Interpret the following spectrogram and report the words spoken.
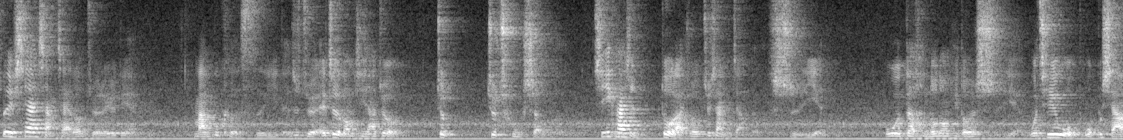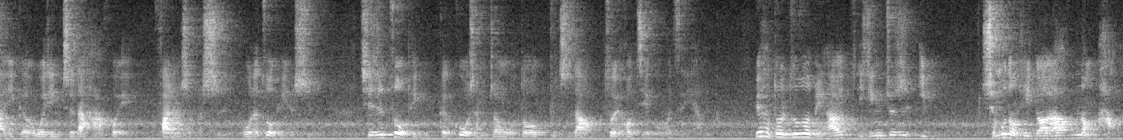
所以现在想起来都觉得有点蛮不可思议的，就觉得哎，这个东西它就就就出生了。其实一开始对我来说，就像你讲的。实验，我的很多东西都是实验。我其实我我不想要一个我已经知道它会发生什么事。我的作品是，其实作品的过程中我都不知道最后结果会怎样。因为很多人做作品，他已经就是一全部东西都要弄好了，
